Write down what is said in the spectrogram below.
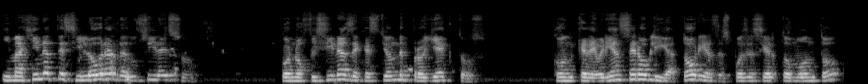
imagínate si logras reducir eso con oficinas de gestión de proyectos, con que deberían ser obligatorias después de cierto monto,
